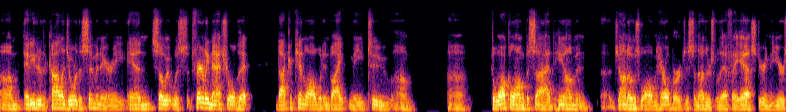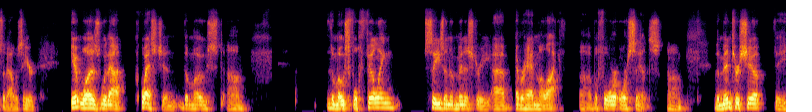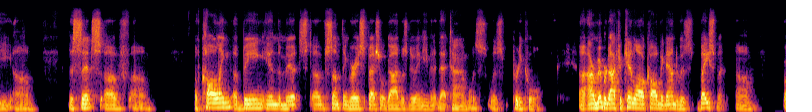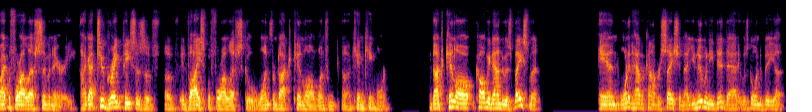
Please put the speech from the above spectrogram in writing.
um, at either the college or the seminary. And so it was fairly natural that Dr. Kinlaw would invite me to um, uh, to walk along beside him and uh, John Oswalt and Harold Burgess and others with FAS during the years that I was here. It was without question the most um, the most fulfilling season of ministry I've ever had in my life, uh, before or since. Um, the mentorship, the um, the sense of um, of calling, of being in the midst of something very special God was doing even at that time was was pretty cool. Uh, I remember Dr. Kinlaw called me down to his basement um, right before I left seminary. I got two great pieces of, of advice before I left school one from Dr. Kinlaw and one from uh, Ken Kinghorn. Dr. Kinlaw called me down to his basement and wanted to have a conversation. Now, you knew when he did that, it was going to be a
